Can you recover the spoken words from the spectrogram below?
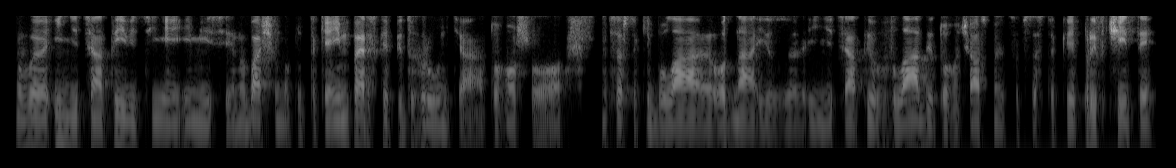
в ініціативі цієї емісії. Ми бачимо тут таке імперське підґрунтя того, що все ж таки була одна із ініціатив влади тогочасної. Це все ж таки привчити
